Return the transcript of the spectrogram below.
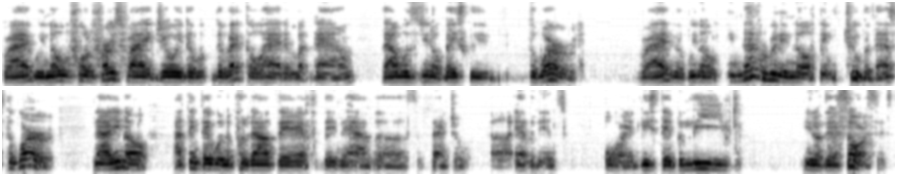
Right? We know before the first fight, Joey Dawejko had him down. That was, you know, basically the word. Right? We don't. You never really know if things are true, but that's the word. Now, you know, I think they wouldn't have put it out there if they didn't have uh, substantial uh, evidence, or at least they believed, you know, their sources.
